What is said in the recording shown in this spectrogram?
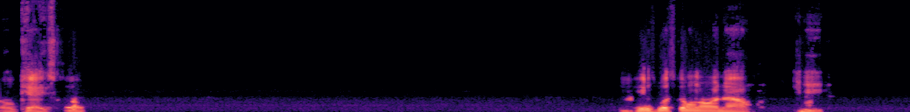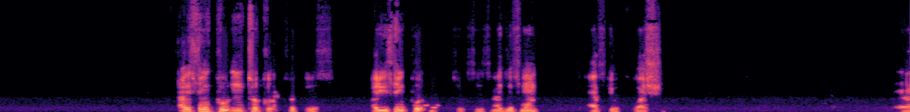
Okay, so here's what's going on now. Hmm. I think Putin took took this? How do you think Putin took this? I just want to ask you a question. All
